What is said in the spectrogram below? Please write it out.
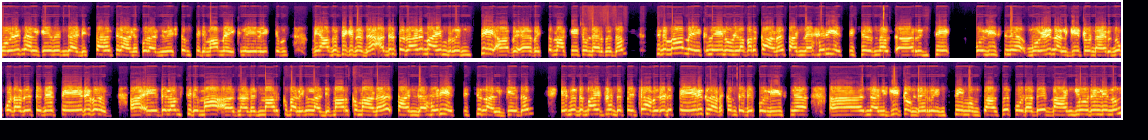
മൊഴി നൽകിയതിന്റെ അടിസ്ഥാനത്തിലാണ് ഇപ്പോൾ അന്വേഷണം സിനിമാ മേഖലയിലേക്കും വ്യാപിപ്പിക്കുന്നത്. അതിൽ പ്രധാനമായും റിൻസി വ്യക്തമാക്കിയിട്ടുണ്ടായിരുന്നത് സിനിമാ മേഖലയിലുള്ളവർക്കാണ് താൻ ലഹരി എത്തിച്ചിരുന്ന റിൻസി പോലീസിന് മൊഴി നൽകിയിട്ടുണ്ടായിരുന്നു. കൂടാതെ തന്നെ പേരുകളും ഏതെല്ലാം സിനിമ നടന്മാർക്കും അല്ലെങ്കിൽ നടിമാർക്കുമാണ് താൻ ലഹരി എത്തിച്ചു നൽകിയത്. എന്നതുമായി ബന്ധപ്പെട്ട് അവരുടെ പേരുകളടക്കം തന്നെ പോലീസിന് നൽകിയിട്ടുണ്ട് റിൻസി മുംതാസ്. കൂടാതെ ബാംഗ്ലൂരിൽ നിന്നും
